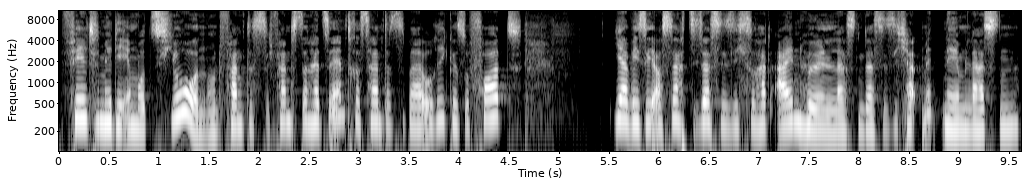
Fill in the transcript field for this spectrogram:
fehlte mir die Emotion und fand es, ich fand es dann halt sehr interessant, dass bei Ulrike sofort ja, wie sie auch sagt, dass sie sich so hat einhüllen lassen, dass sie sich hat mitnehmen lassen.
